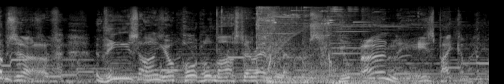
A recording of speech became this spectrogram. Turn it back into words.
Observe, these are your Portal Master emblems. You earn these by completing...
